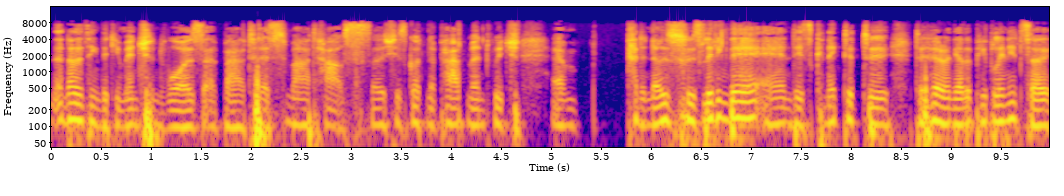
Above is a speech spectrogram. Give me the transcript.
another thing that you mentioned was about her smart house. So she's got an apartment which um, kind of knows who's living there and is connected to, to her and the other people in it. So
